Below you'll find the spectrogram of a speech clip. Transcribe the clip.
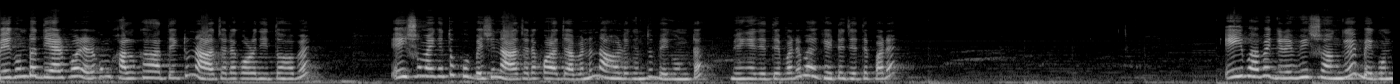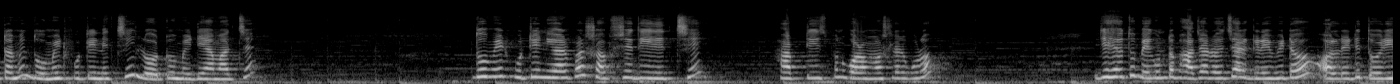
বেগুনটা দেওয়ার পর এরকম হালকা হাতে একটু নাড়াচাড়া করে দিতে হবে। এই সময় কিন্তু খুব বেশি নাড়াচাড়া করা যাবে না না হলে কিন্তু বেগুনটা ভেঙে যেতে পারে বা ঘেটে যেতে পারে। এইভাবে গ্রেভির সঙ্গে বেগুনটা আমি দু মিনিট ফুটিয়ে নিচ্ছি, লো টু মিডিয়াম আছে। দু মিনিট ফুটিয়ে নেওয়ার পর সবশেষে দিয়ে দিচ্ছি হাফ স্পুন গরম মশলার গুঁড়ো। যেহেতু বেগুনটা ভাজা রয়েছে আর গ্রেভিটাও অলরেডি তৈরি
